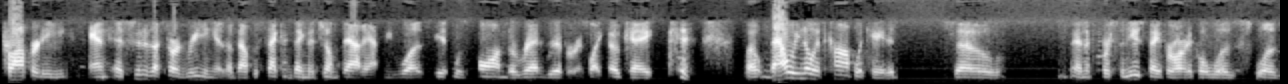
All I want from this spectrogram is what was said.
property. And as soon as I started reading it, about the second thing that jumped out at me was it was on the Red River. It's like, okay, well, now we know it's complicated. So, and of course, the newspaper article was was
